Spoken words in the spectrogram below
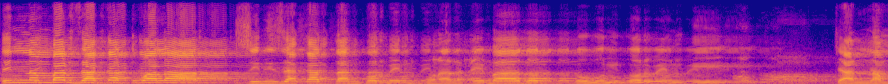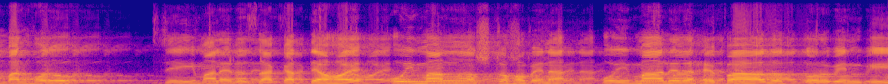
তিন নাম্বার জাকাত ওয়ালার যিনি জাকাত দান করবেন, ওনার ইবাদত কবুল করবেন কে? চার নাম্বার হলো, যেই মালের জাকাত দেওয়া হয়, ওই মাল নষ্ট হবে না, ওই মালের হেফাজত করবেন কি?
